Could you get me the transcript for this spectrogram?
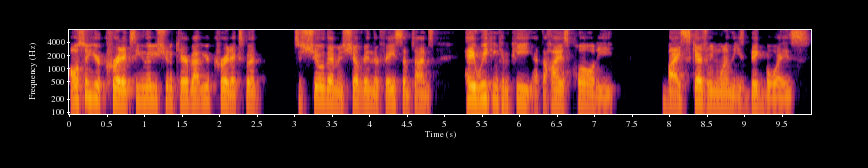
also your critics, even though you shouldn't care about your critics, but to show them and shove it in their face sometimes. Hey, we can compete at the highest quality by scheduling one of these big boys.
